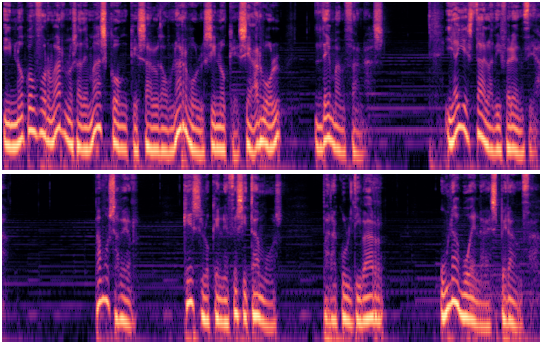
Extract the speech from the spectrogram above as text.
Y no conformarnos además con que salga un árbol, sino que ese árbol de manzanas. Y ahí está la diferencia. Vamos a ver qué es lo que necesitamos para cultivar una buena esperanza.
